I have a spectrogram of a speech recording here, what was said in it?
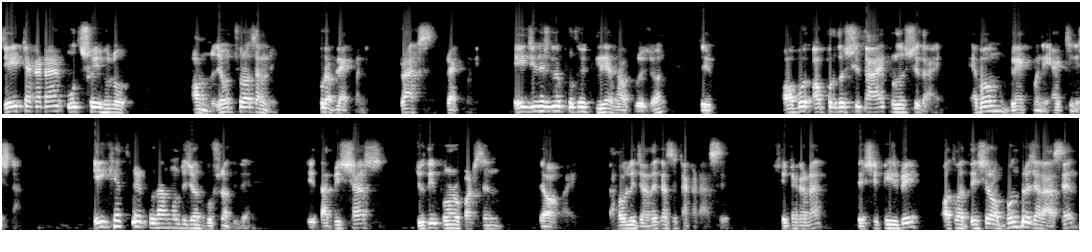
যেই টাকাটার উৎসই হলো অন্য, যেমন চোরাচালানি পুরা black money drugs black money এই জিনিসগুলো প্রথমে ক্লিয়ার হওয়া প্রয়োজন। যে অপ্রদর্শিত আয়, প্রদর্শিত আয় এবং ব্ল্যাক মানি এক জিনিস না। এই ক্ষেত্রে প্রধানমন্ত্রী যখন ঘোষণা দিলেন যে তার বিশ্বাস যদি পনেরো পার্সেন্ট দেওয়া হয়, তাহলে যাদের কাছে টাকাটা আছে, সেই টাকাটা দেশে ফিরবে অথবা দেশের অভ্যন্তরে যারা আছেন,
